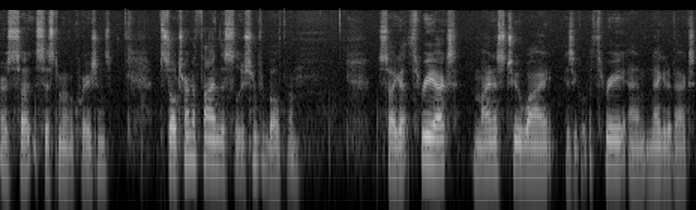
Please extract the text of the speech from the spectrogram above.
or system of equations, I'm still trying to find the solution for both of them. So I got 3x minus 2y is equal to 3, and negative x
